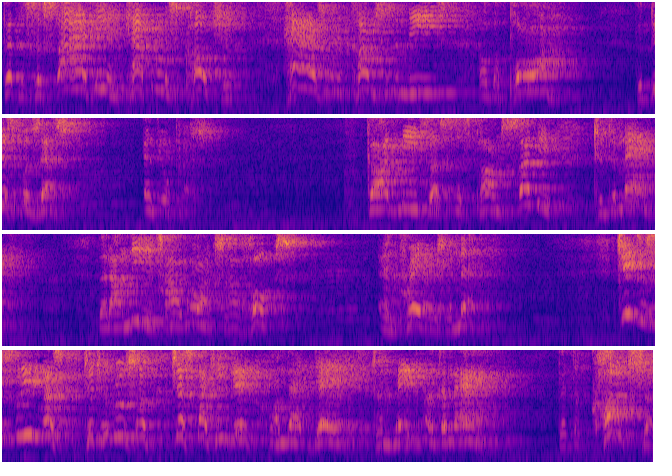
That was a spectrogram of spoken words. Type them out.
that the society and capitalist culture has when it comes to the needs of the poor, the dispossessed, and the oppressed. God needs us this Palm Sunday to demand that our needs, our wants, our hopes, and prayers are met. Jesus is leading us to Jerusalem just like he did on that day to make a demand that the culture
